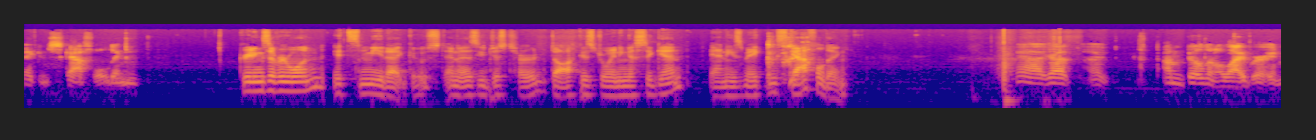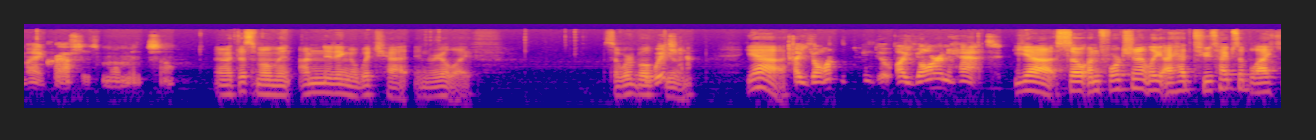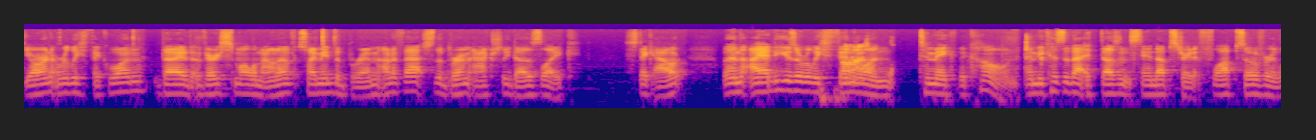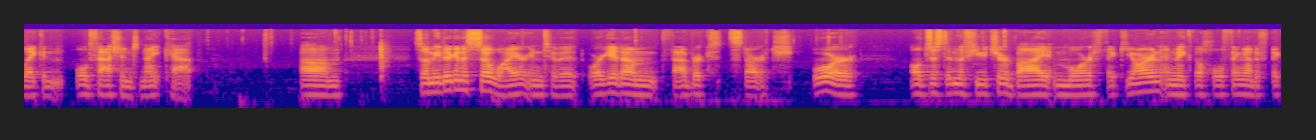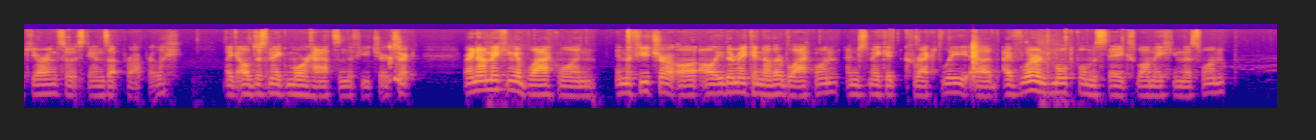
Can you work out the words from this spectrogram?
making scaffolding. Greetings, everyone. It's me, that ghost, and as you just heard, Doc is joining us again, and he's making scaffolding. Yeah, I got. I, I'm building a library in Minecraft at the moment, so. And at this moment, I'm knitting a witch hat in real life. So we're both witch doing. hat? Yeah, A yarn, a yarn hat. yeah. So unfortunately, I had two types of black yarn, a really thick one that I had a very small amount of. So I made the brim out of that. So the brim actually does like stick out. But then I had to use a really thin Oh, one to make the cone, and because of that, it doesn't stand up straight. It flops over like an old-fashioned nightcap. Um, so I'm either gonna sew wire into it or get um fabric starch, or I'll just in the future buy more thick yarn and make the whole thing out of thick yarn so it stands up properly. Like I'll just make more hats in the future. right, now, I'm making a black one. In the future, I'll, I'll either make another black one and just make it correctly. Uh, I've learned multiple mistakes while making this one.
